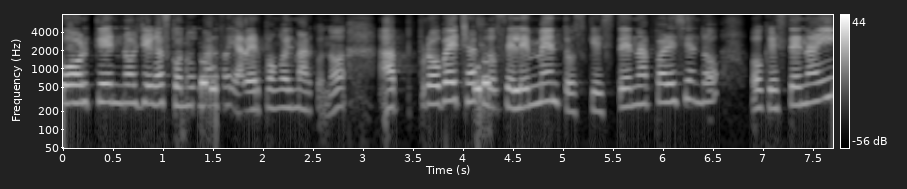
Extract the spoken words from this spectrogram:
porque no llegas con un marco y a ver, pongo el marco, ¿no? Aprovechas los elementos que estén apareciendo o que estén ahí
